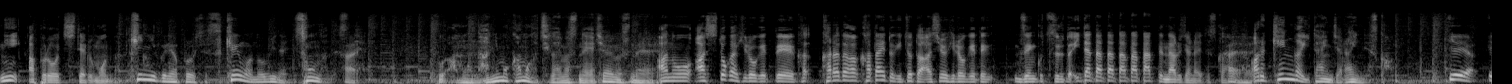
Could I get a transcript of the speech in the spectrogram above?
にアプローチしてるもんなんです筋肉にアプローチです。腱は伸びない。そうなんですね、はい。あもう何もかもが違いますね。違いますね。あの足とか広げて体が硬い時ちょっと足を広げて前屈すると痛たたたたたってなるじゃないですか、はいはい、あれ腱が痛いんじゃないんですか？いやいや、え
